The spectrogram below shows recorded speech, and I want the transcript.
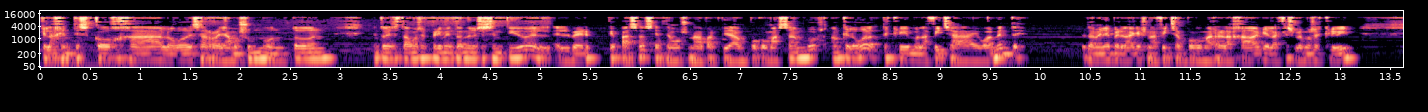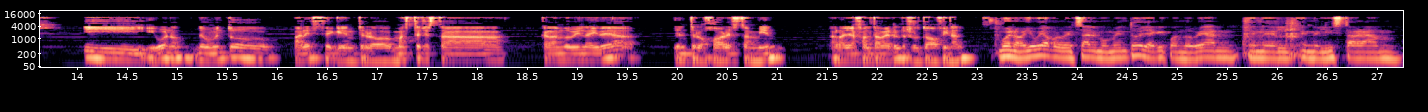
que la gente escoja, luego desarrollamos un montón. Entonces estamos experimentando en ese sentido el, ver qué pasa si hacemos una partida un poco más ambos, aunque luego te escribimos la ficha igualmente también es verdad que es una ficha un poco más relajada que las que solemos escribir. Y, bueno, de momento parece que entre los másters está calando bien la idea, entre los jugadores también. Ahora ya falta ver el resultado final. Bueno, yo voy a aprovechar el momento, ya que cuando vean en el, en el Instagram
